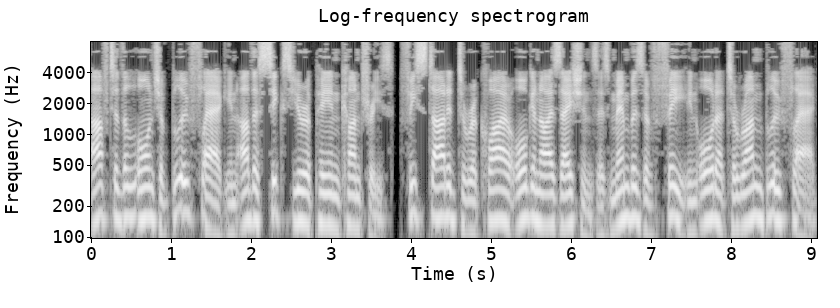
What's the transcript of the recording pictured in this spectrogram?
After the launch of Blue Flag in other six European countries, FEE started to require organizations as members of FEE in order to run Blue Flag.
